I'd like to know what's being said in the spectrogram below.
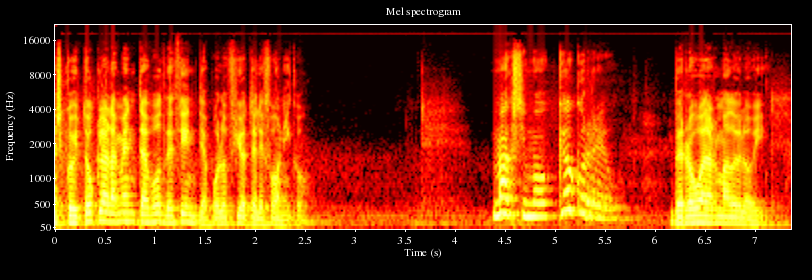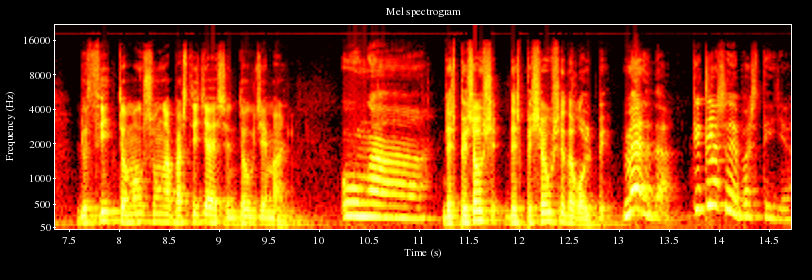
Escoitou claramente a voz de Cintia polo fío telefónico. Máximo, que ocorreu? Berrou alarmado Eloi. Lucí tomouse unha pastilla e sentoulle mal. Unha... Despexouse, despexouse do golpe. Merda! Que clase de pastilla?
